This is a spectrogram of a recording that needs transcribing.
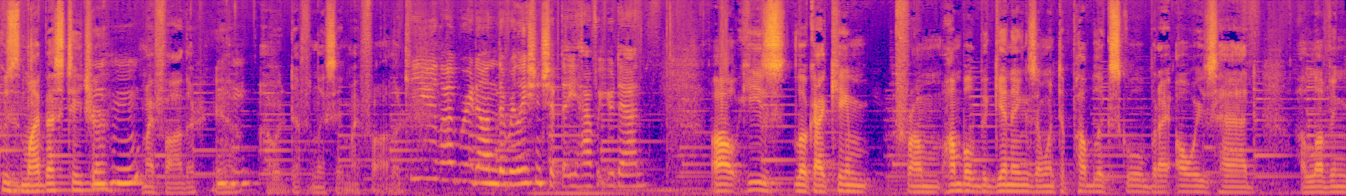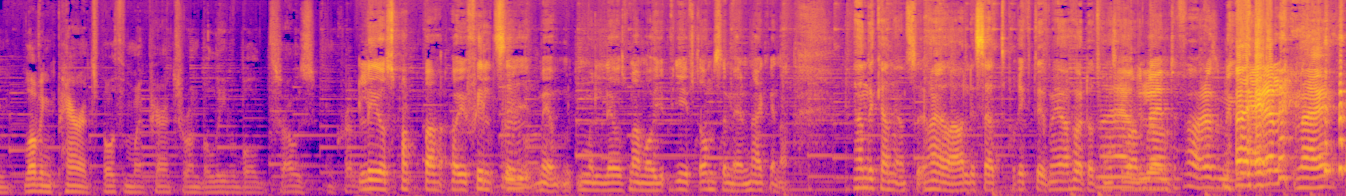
Who's my best teacher? My father. Yeah, I would definitely say my father. Can you elaborate on the relationship that you have with your dad? Oh, he's look. I came from humble beginnings. I went to public school, but I always had a loving, loving parents. Both of my parents were unbelievable, so I was incredible. Leos pappa har ju skilt sig Mm. med, med Leos mamma och gift om sig med den här kvinnan. Henne kan jag inte, har jag aldrig sett på riktigt. Men jag har hört att hon ska Nej, vara du bra. lär inte få höra så mycket mer Nej, eller? nej.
